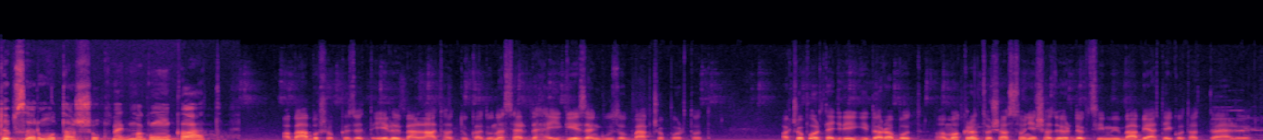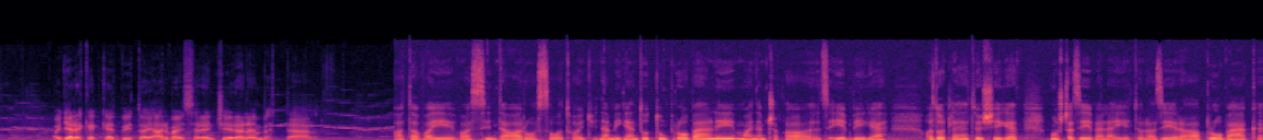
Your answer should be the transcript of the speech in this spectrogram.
többször mutassuk meg magunkat. A bábosok között élőben láthattuk a Dunaszerdehelyi Gézengúzok bábcsoportot. A csoport egy régi darabot, a Makrancos asszony és az ördög című bábjátékot adta elő. A gyerekek kedvét a járvány szerencsére nem vette el. A tavalyi év az szinte arról szólt, hogy nem igen tudtunk próbálni, majdnem csak az év vége adott lehetőséget. Most az év elejétől azért a próbák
